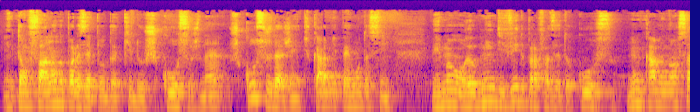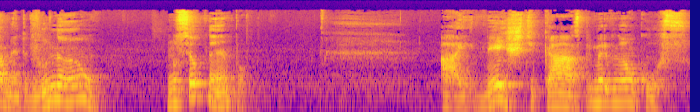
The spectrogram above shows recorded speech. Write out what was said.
Então, falando, por exemplo, daqui dos cursos, né? Os cursos da gente, o cara me pergunta assim: meu irmão, eu me endivido para fazer teu curso? Não cabe no orçamento. Eu digo: não, no seu tempo. Aí, neste caso, primeiro que não é um curso,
